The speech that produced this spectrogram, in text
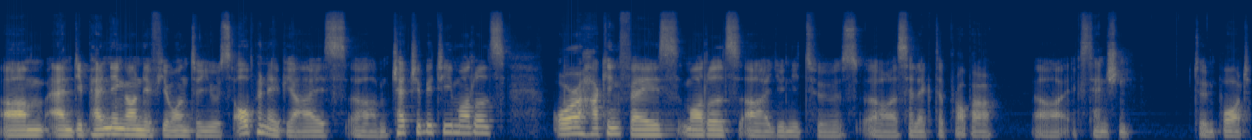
Um, and depending on if you want to use OpenAPI's um, ChatGPT models or Hugging Face models, uh, you need to uh, select the proper uh, extension to import.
